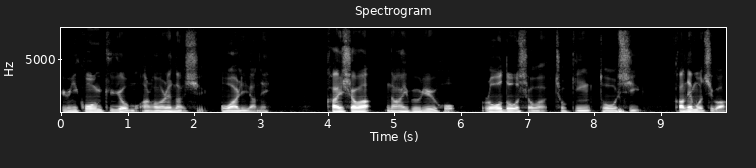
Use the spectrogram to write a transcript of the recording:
ユニコーン企業も現れないし終わりやね。会社は内部留保労働者は貯金投資金持ちは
